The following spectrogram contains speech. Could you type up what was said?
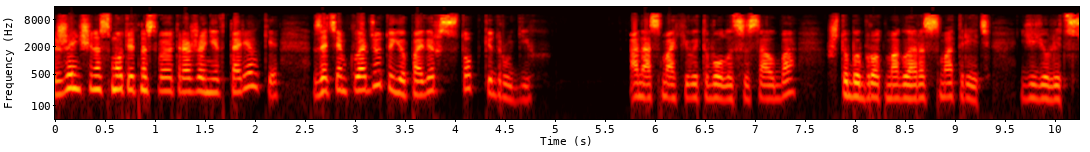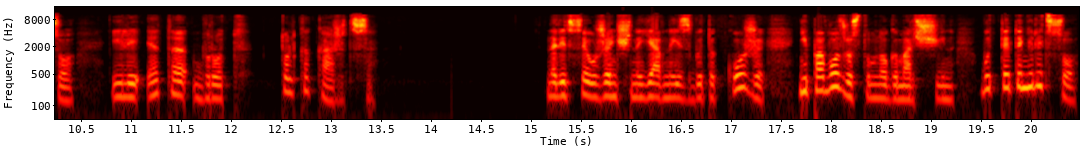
Женщина смотрит на свое отражение в тарелке, затем кладет ее поверх стопки других. Она смахивает волосы со лба, чтобы Брод могла рассмотреть ее лицо, или это Брод только кажется. На лице у женщины явный избыток кожи, не по возрасту много морщин, будто это не лицо,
